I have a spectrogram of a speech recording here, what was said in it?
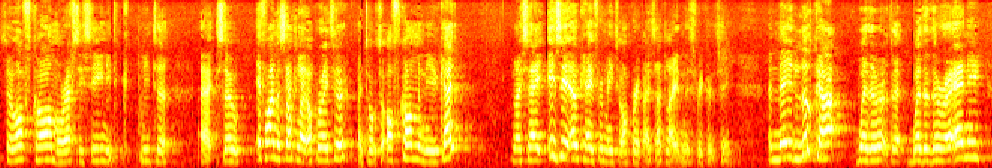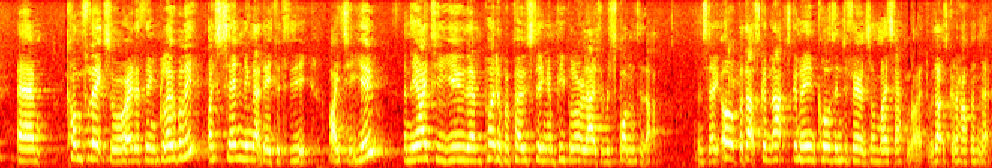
So Ofcom or FCC need to, need to uh, so if I'm a satellite operator, I talk to Ofcom in the UK, and I say, is it okay for me to operate by satellite in this frequency? And they look at whether, the, whether there are any um, conflicts or anything globally by sending that data to the ITU, and the ITU then put up a posting and people are allowed to respond to that and say, oh, but that's going, that's to cause interference on my satellite, but that's going to happen there.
